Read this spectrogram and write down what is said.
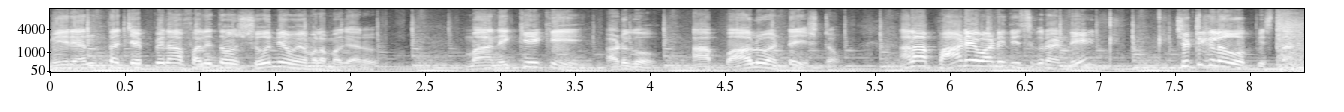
మీరెంత చెప్పినా ఫలితం శూన్యం విమలమ్మ గారు. మా నిక్కీకి అడుగో ఆ బాలు అంటే ఇష్టం. అలా పాడేవాడిని తీసుకురండి చిటికలో ఒప్పిస్తాను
